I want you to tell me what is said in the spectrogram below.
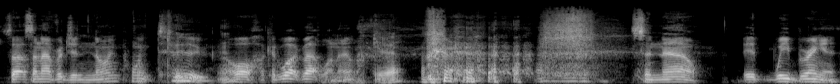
So that's an average of 9.2. Yeah. Oh, I could work that one out. Yeah. So now it, we bring it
